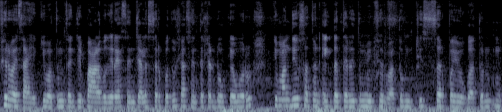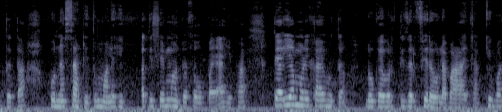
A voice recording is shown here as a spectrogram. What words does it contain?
फिरवायचा आहे. किंवा तुमचं जे बाळ वगैरे असेल ज्याला सर्पदोष असेल त्याच्या डोक्यावरून किमान दिवसातून एकदा तरी तुम्ही फिरवा. तुमची सर्पयोगातून मुक्तता होण्यासाठी तुम्हाला हे अतिशय महत्त्वाचा उपाय आहे पहा. त्या यामुळे काय होतं? डोक्यावरती जर फिरवला बाळाच्या किंवा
